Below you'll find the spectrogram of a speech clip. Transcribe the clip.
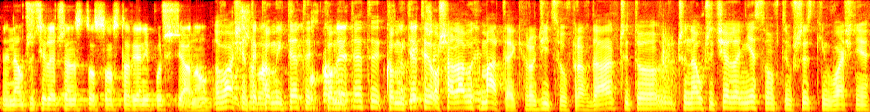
nauczyciele często są stawiani pod ścianą. No właśnie, te Potrzeba komitety, ochrony- komitety, komitety większej oszalałych matek, rodziców, prawda? Czy, to, czy nauczyciele nie są w tym wszystkim właśnie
